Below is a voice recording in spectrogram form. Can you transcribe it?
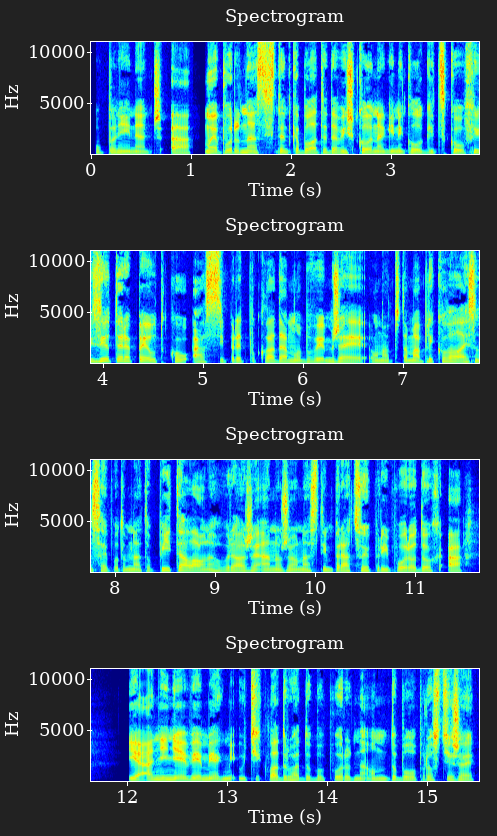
úplne ináč. A moja pôrodná asistentka bola teda vyškolená ginekologickou fyzioterapeutkou, asi predpokladám, lebo viem, že ona to tam aplikovala, aj som sa aj potom na to pýtala, ona hovorila, že áno, že ona s tým pracuje pri pôrodoch a ja ani neviem, jak mi utekla druhá doba pôrodná. Ono to bolo proste, že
